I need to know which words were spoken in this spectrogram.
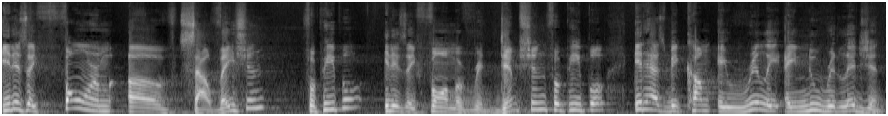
It is a form of salvation for people. It is a form of redemption for people. It has become a really a new religion.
